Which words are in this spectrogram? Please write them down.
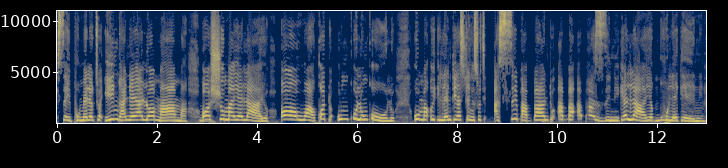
Seyiphumele kuthiwa ingane yalo mama oshumayelayo owa. Kodwa uNkulunkulu uma u- lento iyasitshengisa ukuthi asiba abantu aba abazinikelayo ekukhulekeni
